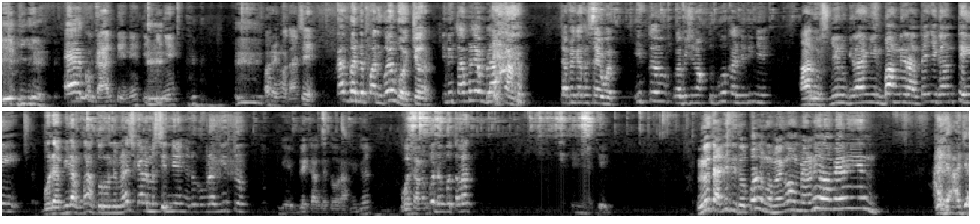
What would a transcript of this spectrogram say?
Iya. Eh kok ganti nih TV-nya. Oh remote AC. Kan ban depan gua yang bocor, ini tabel yang belakang. Capek kata sewot. Itu ngabisin waktu gua kan jadinya. Harusnya lu bilangin, bang nih rantainya ganti. Gua udah bilang, bang turunin aja sekali mesinnya. Udah gua bilang gitu. Geblek kagak tuh orang kan. Gua salah gua dong gua telat. Ini aja. Lu tadi ditelepon lu ngomel-ngomel nih lu omelin. Ada aja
